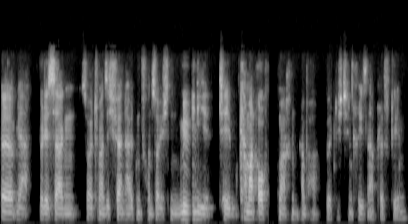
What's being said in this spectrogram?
äh, ja, würde ich sagen, sollte man sich fernhalten von solchen Mini-Themen. Kann man auch machen, aber wird nicht den Krisenuplift geben.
